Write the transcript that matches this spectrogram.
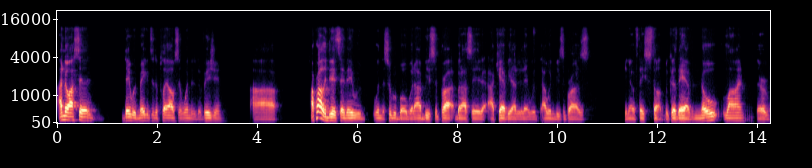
I know I said they would make it to the playoffs and win the division. Uh, I probably did say they would win the Super Bowl, but I'd be surprised. But I said I caveated that with I wouldn't be surprised, you know, if they stunk because they have no line. They're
